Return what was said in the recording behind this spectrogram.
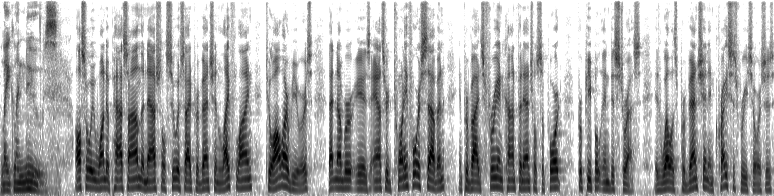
Lakeland News. Also, we want to pass on the National Suicide Prevention Lifeline to all our viewers. That number is answered 24 7 and provides free and confidential support for people in distress, as well as prevention and crisis resources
